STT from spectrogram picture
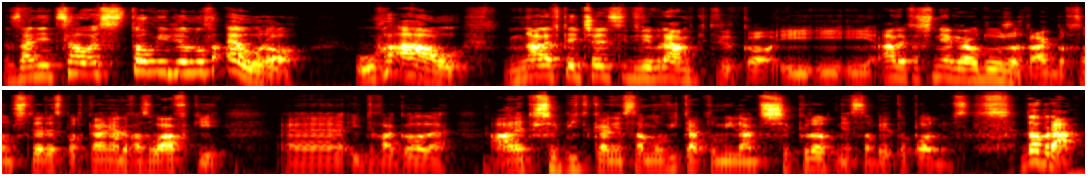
za niecałe 100 milionów euro. Wow! No ale w tej Chelsea dwie bramki tylko. I, i, i, ale też nie grał dużo, tak? Bo to są cztery spotkania, dwa z ławki e, i dwa gole. Ale przebitka niesamowita. Tu Milan trzykrotnie sobie to podniósł. Dobra.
